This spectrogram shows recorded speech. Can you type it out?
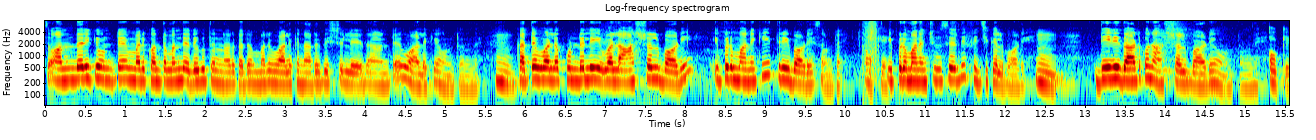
సో అందరికీ ఉంటే మరి కొంతమంది ఎదుగుతున్నారు కదా మరి వాళ్ళకి నరదిష్టి లేదా అంటే వాళ్ళకే ఉంటుంది. కాకపోతే వాళ్ళ కుండలి వాళ్ళ ఆస్ట్రల్ బాడీ ఇప్పుడు మనకి త్రీ బాడీస్ ఉంటాయి. ఓకే. ఇప్పుడు మనం చూసేది ఫిజికల్ బాడీ. దీన్ని దాటుకొని ఆస్ట్రల్ బాడీ ఉంటుంది. ఓకే.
